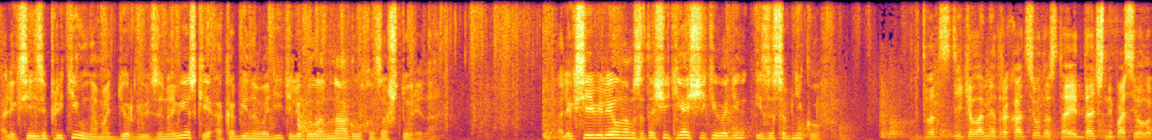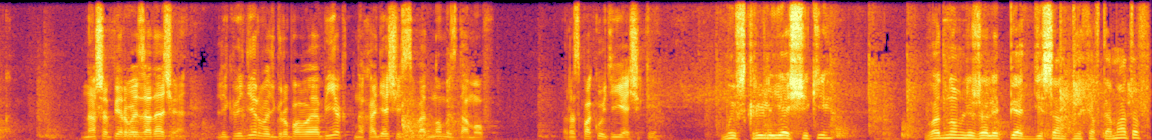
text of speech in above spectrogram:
Алексей запретил нам отдергивать занавески, а кабина водителя была наглухо зашторена. Алексей велел нам затащить ящики в один из особняков. В 20 километрах отсюда стоит дачный поселок. Наша первая задача – ликвидировать групповой объект, находящийся в одном из домов. Распакуйте ящики. Мы вскрыли ящики. В одном лежали пять десантных автоматов,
